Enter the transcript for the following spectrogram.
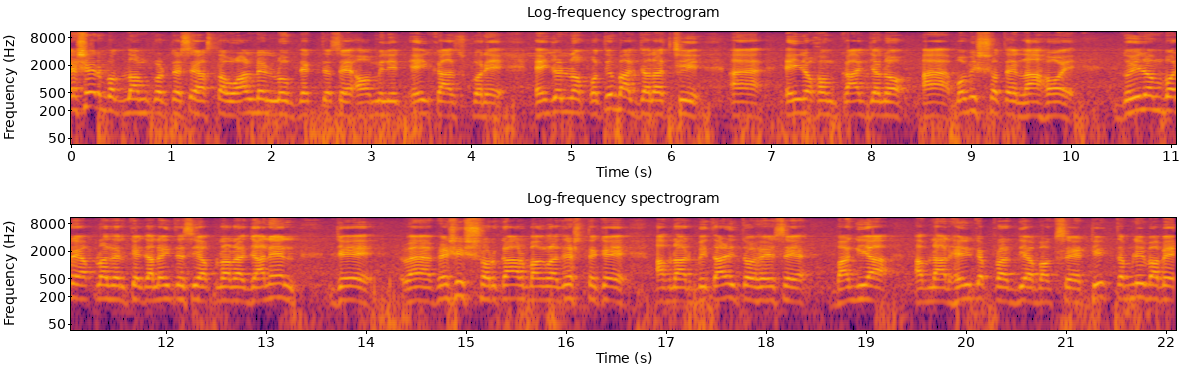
দেশের বদনাম করতেছে, আস্তা ওয়ার্ল্ডের লোক দেখতেছে, আওয়ামী লীগ এই কাজ করে। এই জন্য প্রতিবাদ জানাচ্ছি এই রকম কাজ যেন ভবিষ্যতে না হয়। দুই নম্বরে আপনাদেরকে জানাইতেছি, আপনারা জানেন যে ফেসিস সরকার বাংলাদেশ থেকে আপনার বিতাড়িত হয়েছে বাগিয়া আপনার হেলিকপ্টার দিয়া বাক্সে ঠিক তেমনিভাবে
